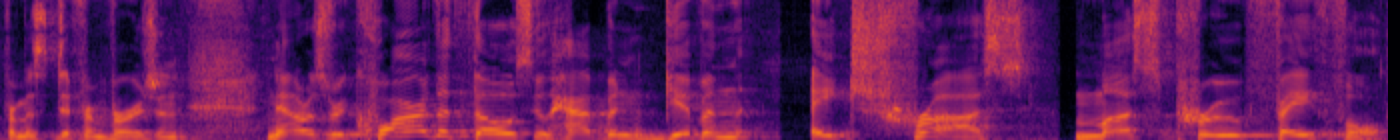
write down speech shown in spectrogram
from his different version now it is required that those who have been given a trust must prove faithful.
